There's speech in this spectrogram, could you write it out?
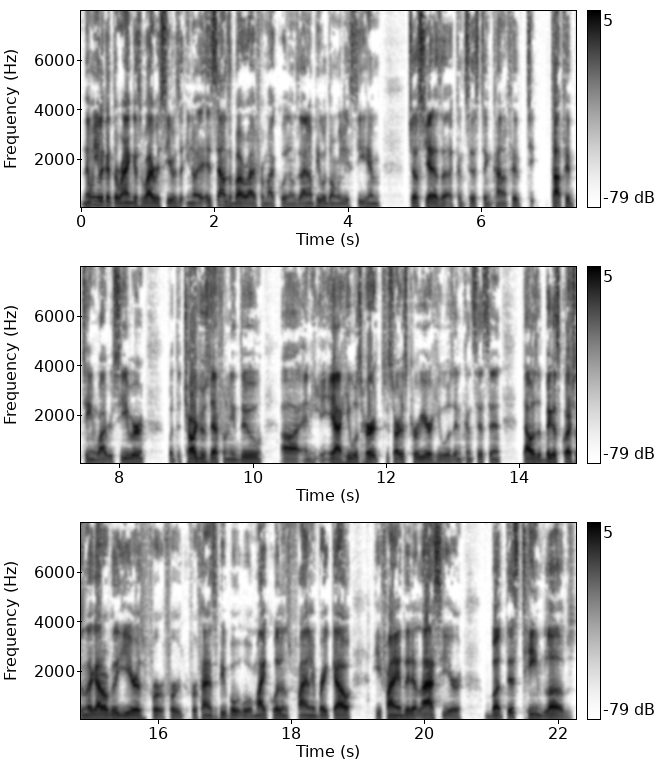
then when you look at the rankings of wide receivers, you know, it, it, sounds about right for Mike Williams. I know people don't really see him just yet as a, a consistent kind of 15, top 15 wide receiver, but the Chargers definitely do. Uh, and he, yeah, he was hurt to start his career. He was inconsistent. That was the biggest question I got over the years for for for fantasy people. Will Mike Williams finally break out? He finally did it last year. But this team loves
